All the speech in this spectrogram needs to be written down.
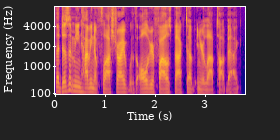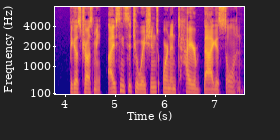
That doesn't mean having a flash drive with all of your files backed up in your laptop bag. Because trust me, I've seen situations where an entire bag is stolen,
